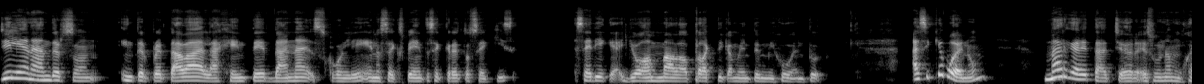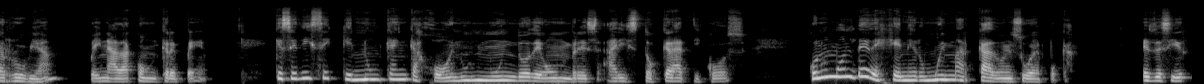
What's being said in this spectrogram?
Gillian Anderson interpretaba a la agente Dana Scully en Los Expedientes Secretos X, serie que yo amaba prácticamente en mi juventud. Así que bueno, Margaret Thatcher es una mujer rubia, peinada con crepé, que se dice que nunca encajó en un mundo de hombres aristocráticos con un molde de género muy marcado en su época. Es decir,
